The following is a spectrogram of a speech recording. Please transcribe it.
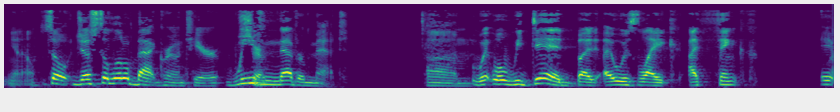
you know, So, just a little background here. We've Sure. never met. Um, we, well, we did, but it was like I think It-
